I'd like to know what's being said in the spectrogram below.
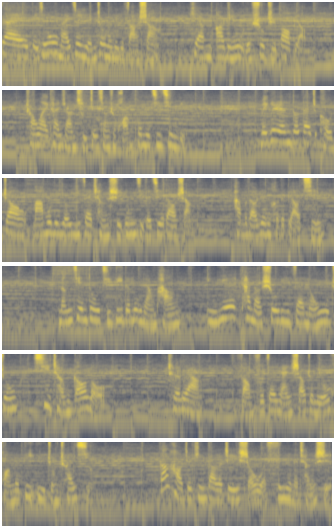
在北京雾霾最严重的那个早上，PM 二点五的数值爆表，窗外看上去就像是黄昏的寂静里。每个人都戴着口罩，麻木地游移在城市拥挤的街道上，看不到任何的表情。能见度极低的路两旁，隐约看到竖立在浓雾中细长高楼，车辆仿佛在燃烧着硫磺的地狱中穿行。刚好就听到了这一首我思念的城市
